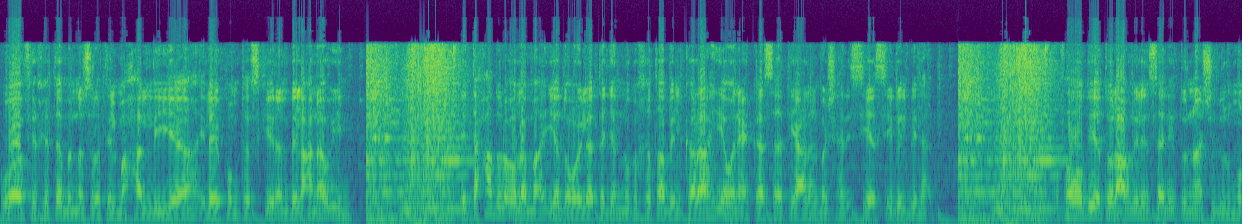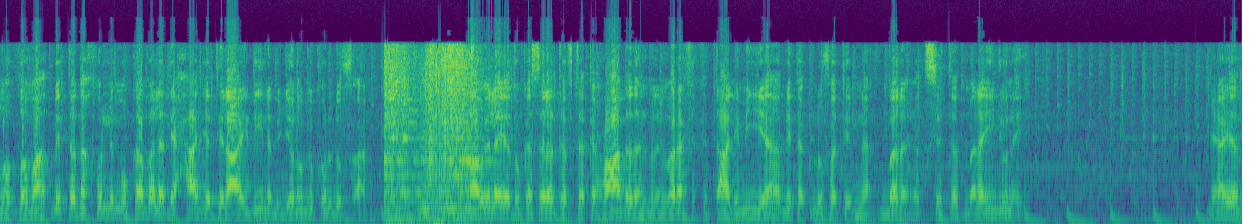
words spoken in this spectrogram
وفي ختام النشرة المحلية إليكم تذكيرا بالعناوين. اتحاد العلماء يدعو إلى تجنب خطاب الكراهية وانعكاساته على المشهد السياسي بالبلاد. فوضية العون الإنساني تناشد المنظمات بالتدخل لمقابلة حاجة العائدين بجنوب كردفان. ولاية كسل تفتتح عددا من المرافق التعليمية بتكلفة بلغت 6 ملايين جنيه. نهاية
